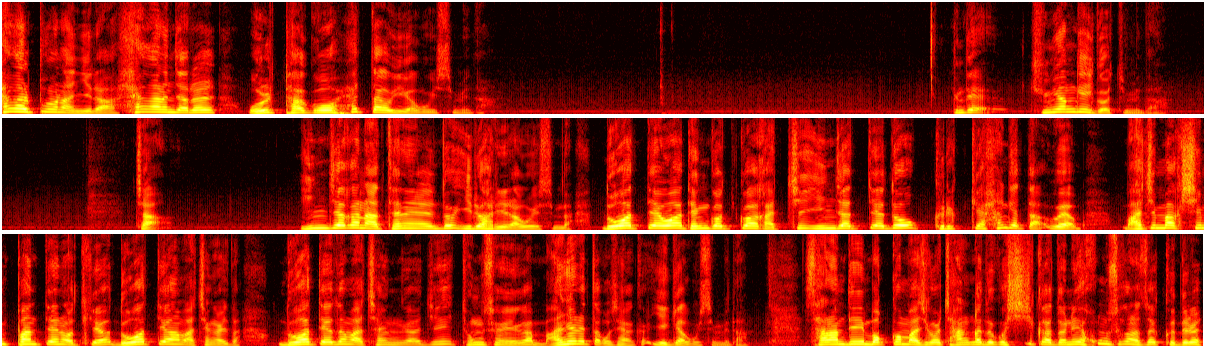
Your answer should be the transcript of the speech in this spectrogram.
행할 뿐만 아니라 행하는 자를 옳다고 했다고 얘기하고 있습니다. 근데 중요한 게 이것입니다. 자, 인자가 나타낼 일도 이러하리라고 했습니다. 노아 때와 된 것과 같이 인자 때도 그렇게 하겠다. 왜? 마지막 심판 때는 어떻게 해요? 노아 때와 마찬가지다. 노아 때도 마찬가지 동성애가 만연했다고 생각 얘기하고 있습니다. 사람들이 먹고 마시고 장가들고 시집가더니 홍수가 나서 그들을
